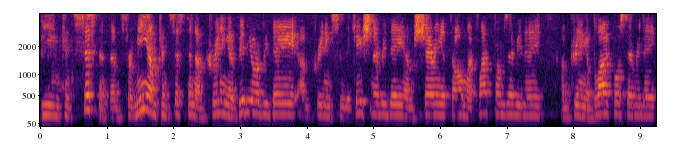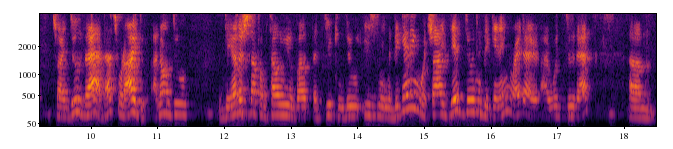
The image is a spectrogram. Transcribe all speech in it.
being consistent. And for me I'm consistent. I'm creating a video every day. I'm creating syndication every day. I'm sharing it to all my platforms every day. I'm creating a blog post every day. So I do that. That's what I do. I don't do the other stuff I'm telling you about that you can do easily in the beginning which I did do in the beginning right? I, I would do that. Um,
